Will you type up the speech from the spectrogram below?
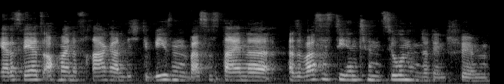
Ja, das wäre jetzt auch meine Frage an dich gewesen. Was ist deine, also was ist die Intention hinter den Filmen?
